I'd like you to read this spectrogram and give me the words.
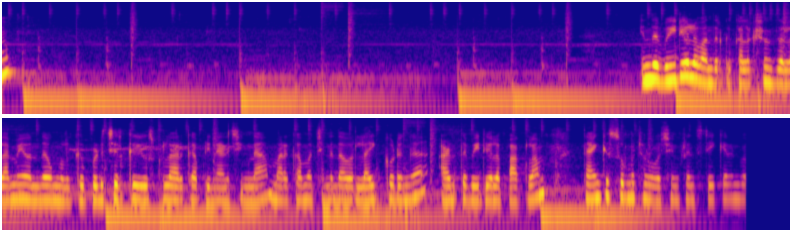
இந்த வீடியோவில் வந்திருக்க கலெக்ஷன்ஸ் எல்லாமே வந்து உங்களுக்கு பிடிச்சிருக்கு யூஸ்ஃபுல்லாக இருக்குது அப்படின்னு நினச்சிங்கன்னா மறக்காமல் சின்னதாக ஒரு லைக் கொடுங்க. அடுத்த வீடியோவில் பார்க்கலாம். Thank you so much for வாட்சிங் ஃப்ரெண்ட்ஸ் டேக் கேர்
